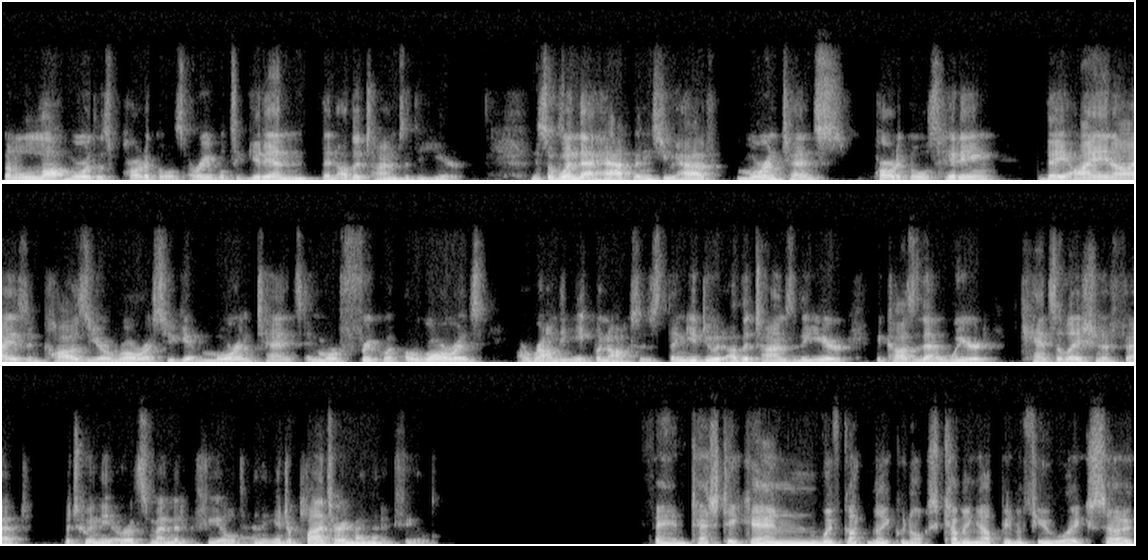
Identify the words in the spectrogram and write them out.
but a lot more of those particles are able to get in than other times of the year. So when that happens, you have more intense particles hitting, they ionize and cause the aurora. So you get more intense and more frequent auroras around the equinoxes than you do at other times of the year because of that weird cancellation effect between the Earth's magnetic field and the interplanetary magnetic field. Fantastic. And we've got an equinox coming up in a few weeks. So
